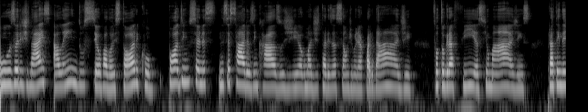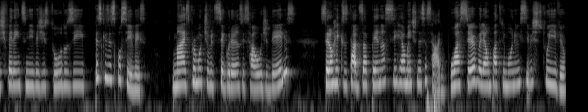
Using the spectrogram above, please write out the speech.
Os originais, além do seu valor histórico, podem ser necessários em casos de alguma digitalização de melhor qualidade, fotografias, filmagens, para atender diferentes níveis de estudos e pesquisas possíveis. Mas, por motivo de segurança e saúde deles, serão requisitados apenas se realmente necessário. O acervo é um patrimônio insubstituível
